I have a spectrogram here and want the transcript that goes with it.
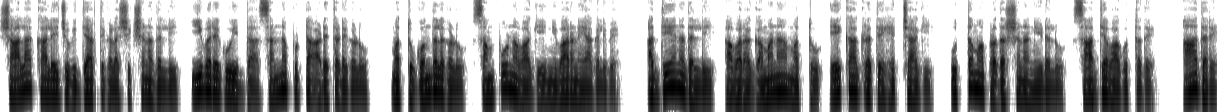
ಶಾಲಾ ಕಾಲೇಜು ವಿದ್ಯಾರ್ಥಿಗಳ ಶಿಕ್ಷಣದಲ್ಲಿ ಈವರೆಗೂ ಇದ್ದ ಸಣ್ಣಪುಟ್ಟ ಅಡೆತಡೆಗಳು ಮತ್ತು ಗೊಂದಲಗಳು ಸಂಪೂರ್ಣವಾಗಿ ನಿವಾರಣೆಯಾಗಲಿವೆ. ಅಧ್ಯಯನದಲ್ಲಿ ಅವರ ಗಮನ ಮತ್ತು ಏಕಾಗ್ರತೆ ಹೆಚ್ಚಾಗಿ ಉತ್ತಮ ಪ್ರದರ್ಶನ ನೀಡಲು ಸಾಧ್ಯವಾಗುತ್ತದೆ. ಆದರೆ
